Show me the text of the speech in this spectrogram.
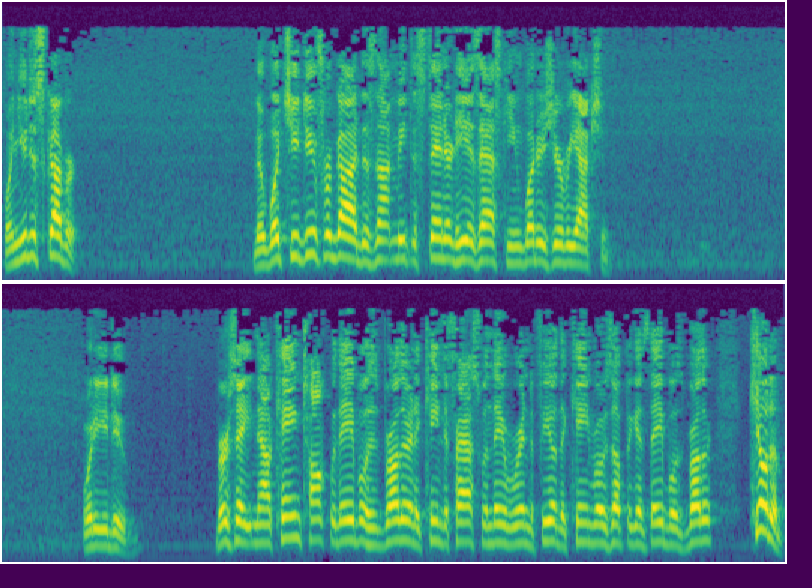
When you discover that what you do for God does not meet the standard he is asking, what is your reaction? What do you do? Verse 8, now Cain talked with Abel his brother, and it came to pass when they were in the field that Cain rose up against Abel his brother, killed him.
